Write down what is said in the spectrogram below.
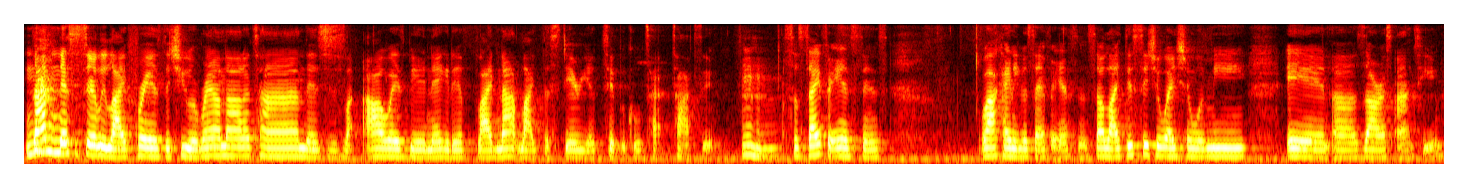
Not necessarily like friends that you around all the time. That's just like always being negative. Like not like the stereotypical to- toxic. So say for instance, well I can't even say for instance. So like this situation with me and uh, Zara's auntie.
